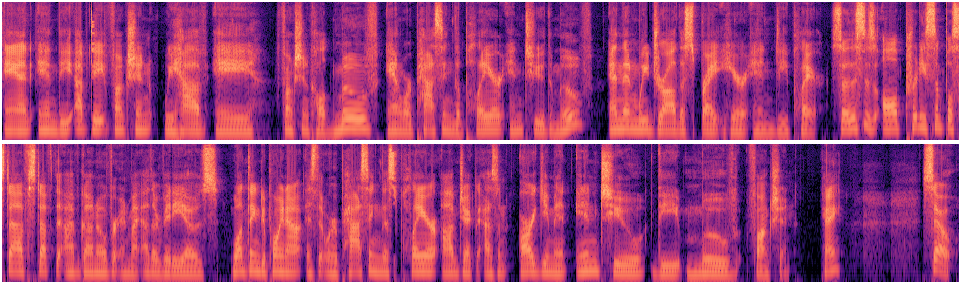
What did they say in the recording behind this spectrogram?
And in the update function, we have a function called move, and we're passing the player into the move. And then we draw the sprite here in dplayer. So this is all pretty simple stuff, stuff that I've gone over in my other videos. One thing to point out is that we're passing this player object as an argument into the move function, okay? So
